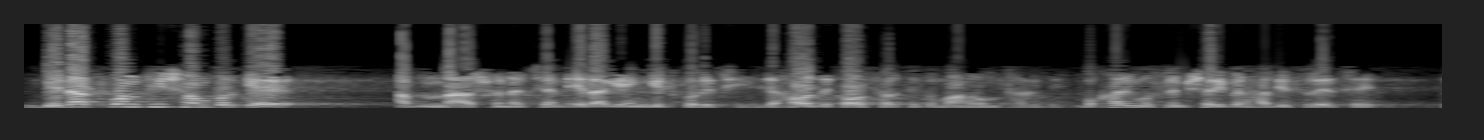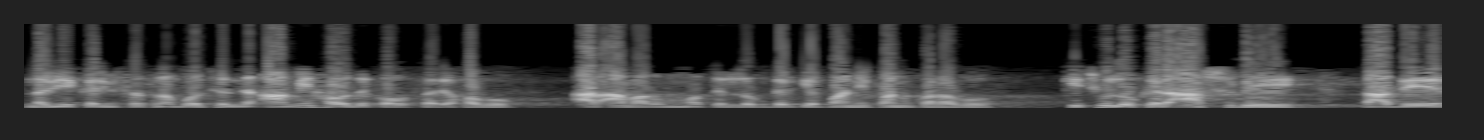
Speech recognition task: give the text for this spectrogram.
বিদাতপন্থী সম্পর্কে আপনারা শুনেছেন, এর আগে ইঙ্গিত করেছি যে হাউজে কৌসার থেকে মাহরুম থাকবে। বোখারি, মুসলিম শরীফের হাদিস রয়েছে, নবী করিম সাল্লাম বলছেন যে, আমি হাউজে কৌসারে হব আর আমার উম্মতের লোকদেরকে পানি পান করাবো। কিছু লোকের আসবে, তাদের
